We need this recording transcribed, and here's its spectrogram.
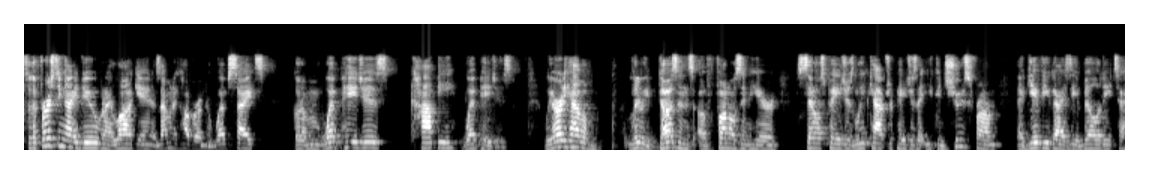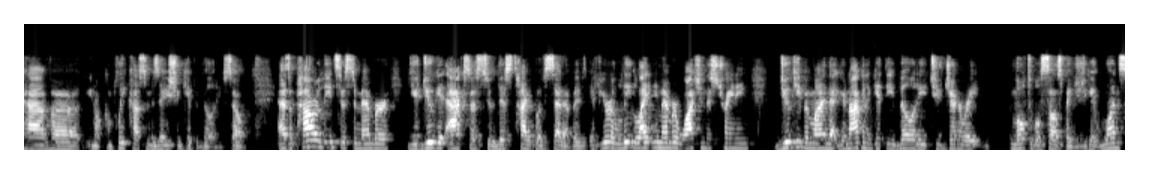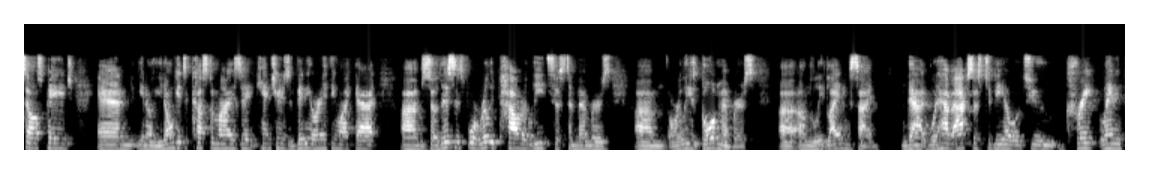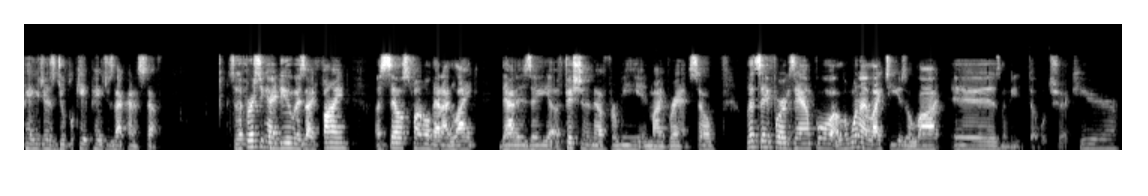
So the first thing I do when I log in is I'm going to hover under websites, go to web pages, copy web pages. We already have a, literally dozens of funnels in here, sales pages, lead capture pages that you can choose from that give you guys the ability to have uh, you know complete customization capability. So as a Power Lead System member, you do get access to this type of setup. If you're a Lead Lightning member watching this training, do keep in mind that you're not going to get the ability to generate multiple sales pages. You get one sales page and you know you don't get to customize it. You can't change the video or anything like that. Um, so this is for really power lead system members um, or at least gold members uh, on the lead lightning side that would have access to be able to create landing pages, duplicate pages, that kind of stuff. So the first thing I do is I find a sales funnel that I like that is a, efficient enough for me in my brand. So Let's say, for example, uh, the one I like to use a lot is, let me double check here.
